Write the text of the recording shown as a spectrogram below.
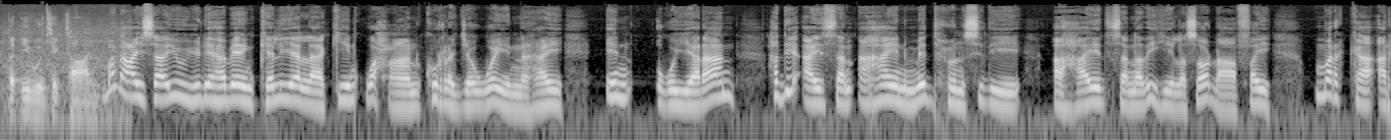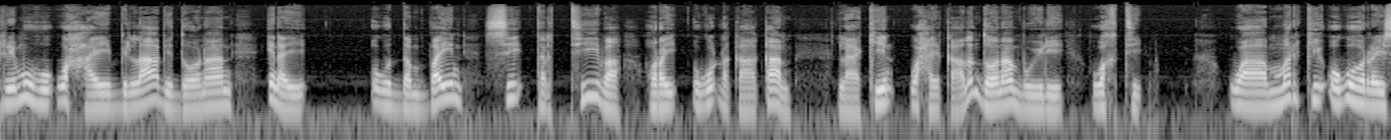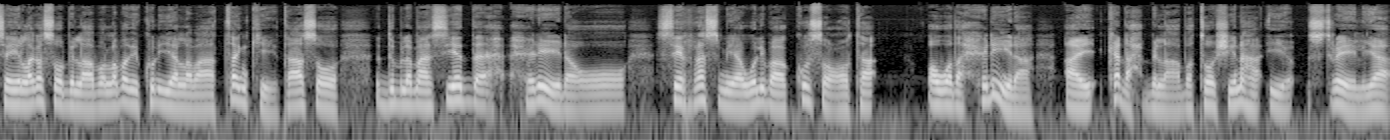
but it will take time. ma dhacaysa ayuu yidhi habeen keliya laakiin waxaan ku rajo weynahay in ugu yaraan haddii aysan ahayn mid xun sidii ahayd sannadihii la soo dhaafay marka arrimuhu waxay bilaabi doonaan inay ugu dambayn si tartiiba horay ugu dhaqaaqaan laakiin waxay qaadan doonaan buu yidhi wakhti. Waa markii ugu horreysay laga soo bilaabo labadii kun iyo labaatankii taasoo diblomaasiyadda xidhiidha oo si rasmiya weliba ku socota oo wada xidhiidha ay ka dhex bilaabato shiinaha iyo australia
